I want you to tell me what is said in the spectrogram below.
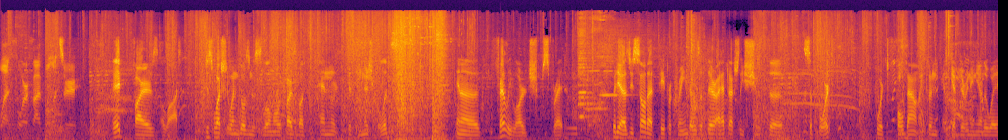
what, four or five bullets, or It fires a lot. Just watch when it goes into slow-mo. It fires about 10 or 15-ish bullets in a fairly large spread. But yeah, as you saw that paper crane that was up there, I had to actually shoot the support for it to fall down. I couldn't get there in any other way.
